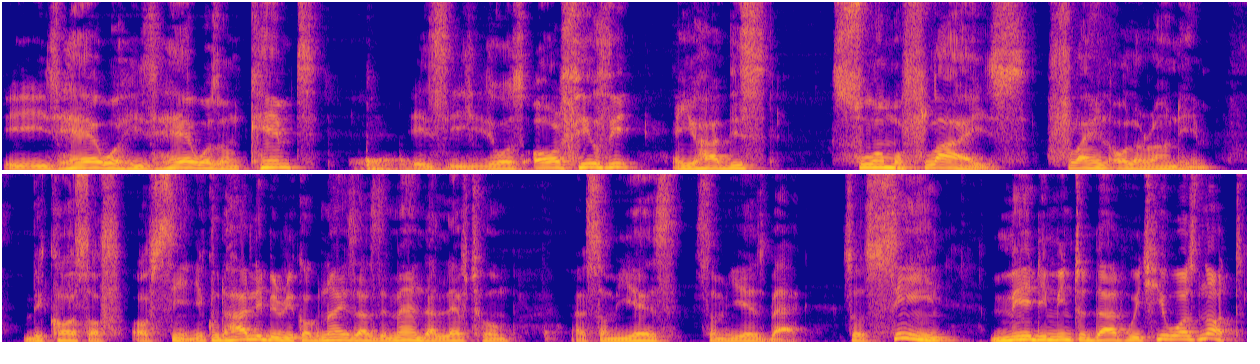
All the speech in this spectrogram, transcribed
His hair was his hair was unkempt. His, he was all filthy, and you had this swarm of flies flying all around him because of, of sin. He could hardly be recognized as the man that left home uh, some years some years back. So sin made him into that which he was not.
